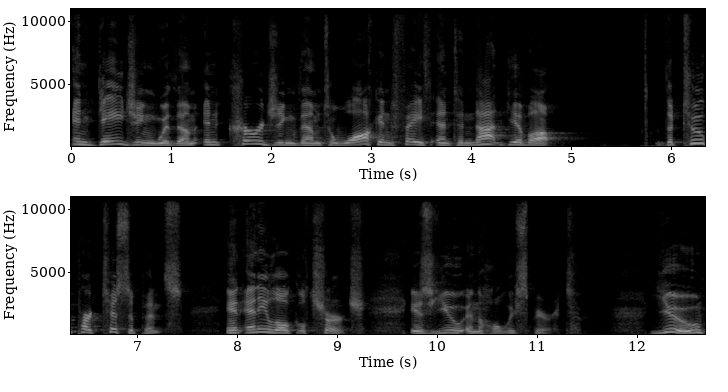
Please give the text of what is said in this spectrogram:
engaging with them, encouraging them to walk in faith and to not give up. The two participants in any local church is you and the Holy Spirit. You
